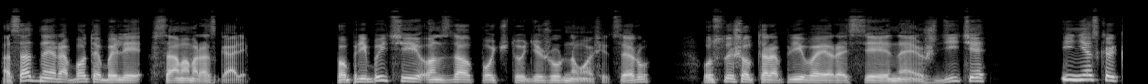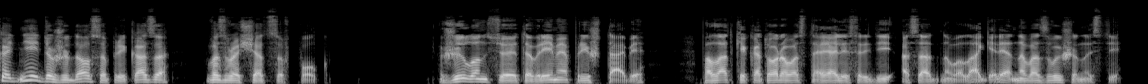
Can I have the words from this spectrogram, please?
осадные работы были в самом разгаре. По прибытии он сдал почту дежурному офицеру, услышал торопливое и рассеянное «ждите» и несколько дней дожидался приказа возвращаться в полк. Жил он все это время при штабе, палатки которого стояли среди осадного лагеря на возвышенности,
